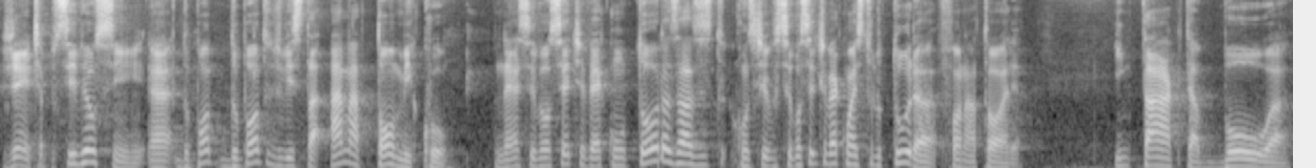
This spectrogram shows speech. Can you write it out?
Gente, é possível sim. É, do, ponto, do ponto de vista anatômico, né? Se você tiver com todas as. Se você tiver com a estrutura fonatória intacta, boa,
